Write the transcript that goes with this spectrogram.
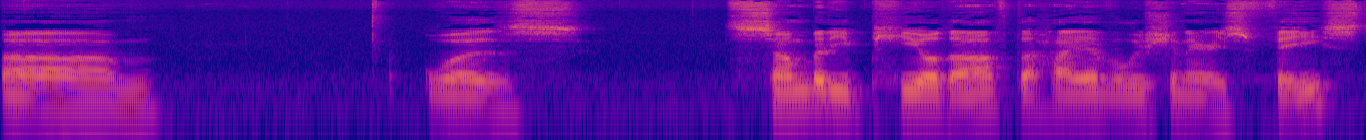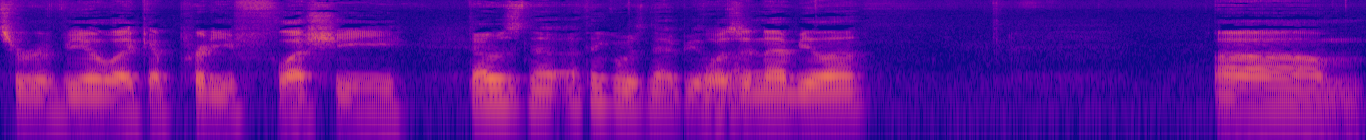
um was somebody peeled off the high evolutionary's face to reveal like a pretty fleshy That was ne- I think it was Nebula. was it Nebula? Um,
